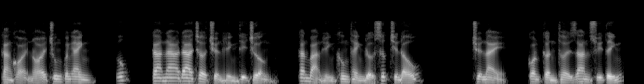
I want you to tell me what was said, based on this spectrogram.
càng khỏi nói chung quanh anh, úc, canada chờ truyền hình thị trường, căn bản hình không thành được sức chiến đấu. Chuyện này, còn cần thời gian suy tính.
